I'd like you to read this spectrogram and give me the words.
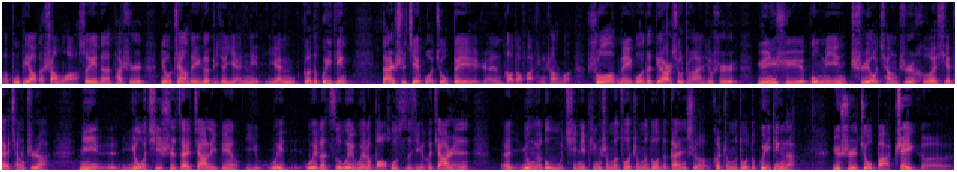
呃不必要的伤亡。所以呢，它是有这样的一个比较严厉严格的规定。但是结果就被人告到法庭上了，说美国的第二修正案就是允许公民持有枪支和携带枪支啊，你尤其是在家里边以为为了自卫、为了保护自己和家人，呃，拥有的武器，你凭什么做这么多的干涉和这么多的规定呢？于是就把这个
